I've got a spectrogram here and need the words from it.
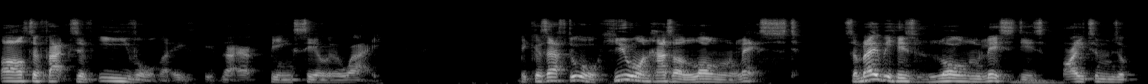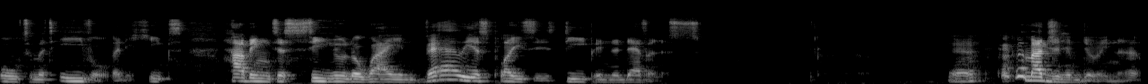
artifacts of evil that, is, that are being sealed away. Because after all, Huon has a long list. So maybe his long list is items of ultimate evil that he keeps having to seal away in various places deep in the Neverness. Yeah, I can imagine him doing that.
